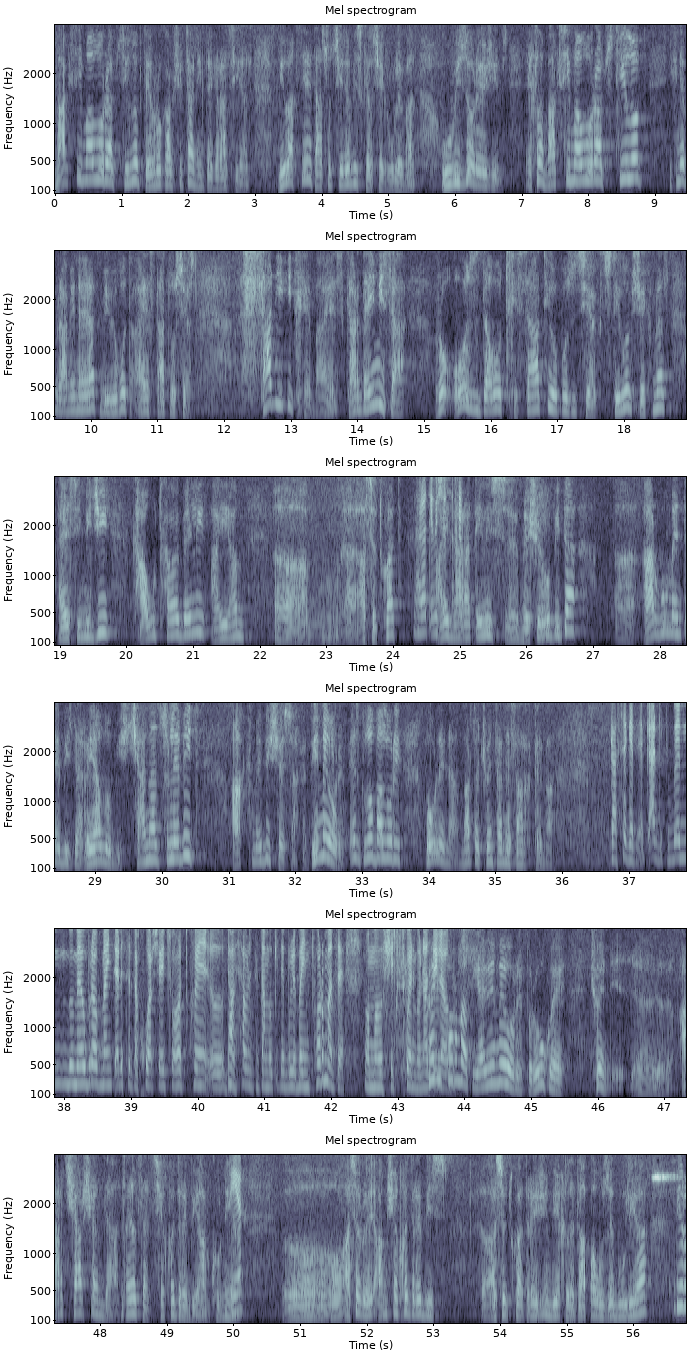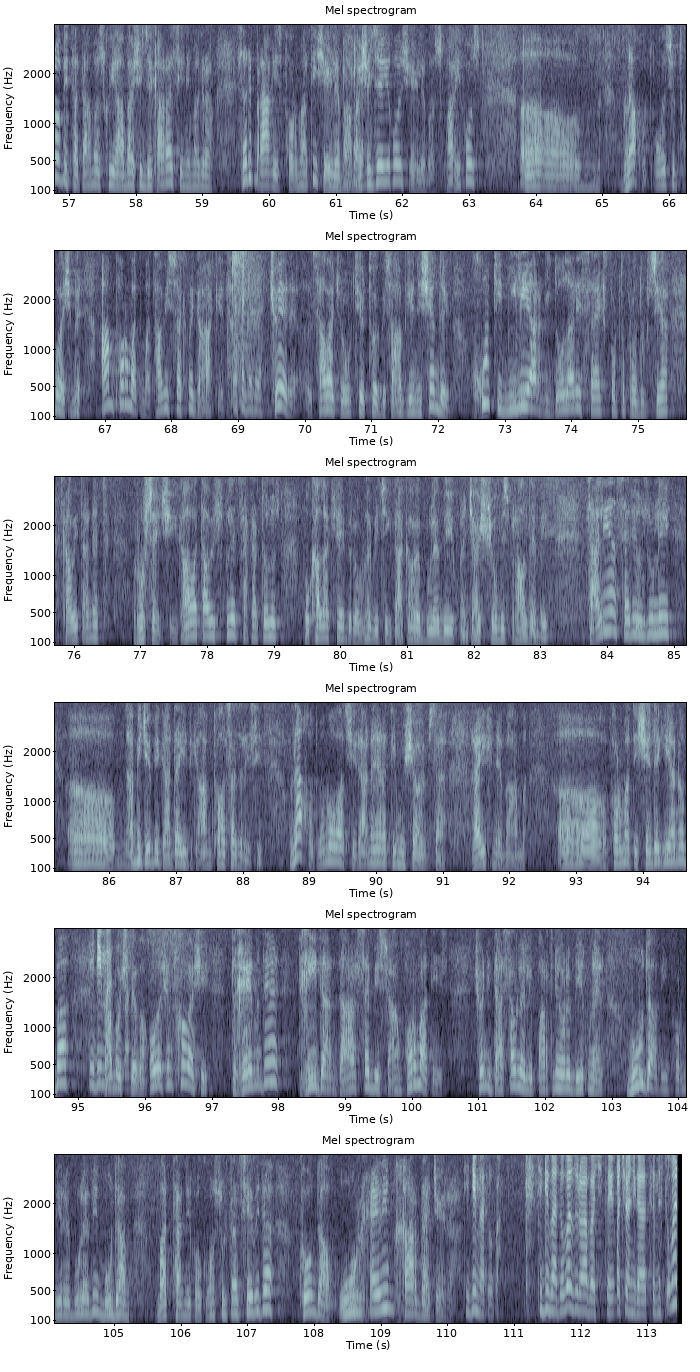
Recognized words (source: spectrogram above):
მაქსიმალურად ვცდილობთ ევროკავშირთან ინტეგრაციას. მივახციეთ ასოცირების ხელშეკრულებად. უვიზო რეჟიმს. ეხლა მაქსიმალურად ვცდილობთ იქნებ რამენერად მივიღოთ აი ეს სტატუსი. სად იკითხება ეს? გარდა იმისა, რომ 24 საათი ოპოზიცია ცდილობს შექმნას აი ეს იმიჯი გაუთავებელი აი ამ ასე ვთქვათ, ნარატივის შესახებ. აი ნარატივის მეშვეობით და არგუმენტების და რეალობის ჩანაცვლებით აღქმების შესახებ. ვიმეორებ, ეს გლობალური მოვლენაა, მარტო ჩვენთან ეს არ ხდება. გასაგებია. კარგით, მე უბრალოდ მაინტერესებდა ხო არ შეიცვალა თქვენ დასავლეთის დამოკიდებულება იმ ფორმატზე, რომელშიც თქვენ მონაწილეობთ. ფორმატი, აი ვიმეორებ, რომ უკვე ჩვენ არც შარშანდა წელსაც შეხვედრები არ ქონია. ასე რომ ამ შეხვედრების ასე ვთქვათ, რეჟიმი ახლა დაპაუზებულია. პირობითად ამას ქვია აბაშიძე კარასინი, მაგრამ ეს არის პრაღის ფორმატი, შეიძლება აბაშიძე იყოს, შეიძლება სხვა იყოს. აა ვნახოთ ყოველ შემთხვევაში მე ამ ფორმატმა თავის საქმე გააკეთა. ჩვენ სავაჭრო ურთიერთობების აღდგენის შემდეგ 5 მილიარდი დოლარის საექსპორტო პროდუქცია გავიტანეთ რუსეთში. გავათავისუფლეთ საქართველოს მოქალაქეები, რომლებიც იქ დაკავებულები იყვნენ ჯაშუშობის ბრალდებით. ძალიან სერიოზული აბიჯები გადაიდგა ამ თვალსაზრისით. ვნახოთ მომავალში რანაირად იმუშავებს და რა იქნება ამ ფორმატის შედეგიანობა გამოჩნდება. ყოველ შემთხვევაში დღემდე დღიდან დაარსების ამ ფორმატის ჩვენი დასავლელი პარტნიორები იყვნენ მუდამ ინფორმირებულები, მუდამ მათთან იყო კონსულტაციები და ქონდა ურყევი მხარდაჭერა. დიდი მადლობა. დიდი მადლობა ზურაბაშიძე იყო ჩვენი გადაცემის სტუმარი.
